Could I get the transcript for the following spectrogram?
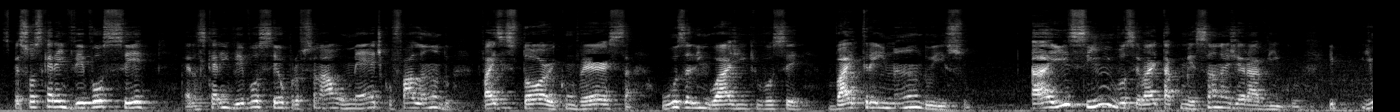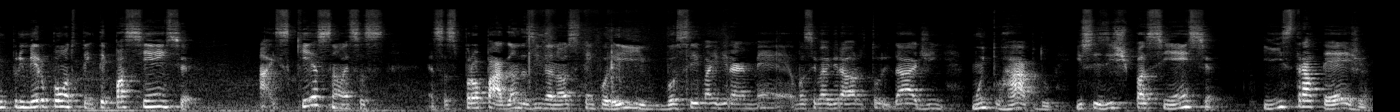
As pessoas querem ver você, elas querem ver você, o profissional, o médico falando, faz story, conversa, usa a linguagem que você vai treinando isso. Aí sim você vai estar tá começando a gerar vínculo. E, e o primeiro ponto, tem que ter paciência. Ah, esqueçam essas essas propagandas enganosas que tem por aí, você vai virar você vai virar autoridade muito rápido. Isso existe paciência e estratégia.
